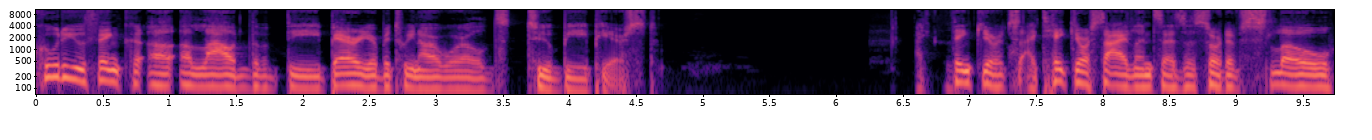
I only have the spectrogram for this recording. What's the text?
who do you think uh, allowed the, the barrier between our worlds to be pierced? I think your I take your silence as a sort of slow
